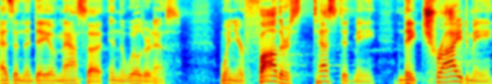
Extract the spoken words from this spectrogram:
as in the day of Massah in the wilderness. When your fathers tested me, they tried me,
